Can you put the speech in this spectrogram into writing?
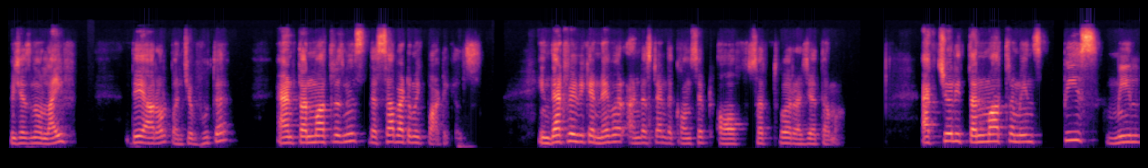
which has no life, they are all panchabhuta. And tanmatras means the subatomic particles. In that way, we can never understand the concept of sattva, raja, tama. Actually, tanmatra means piecemeal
